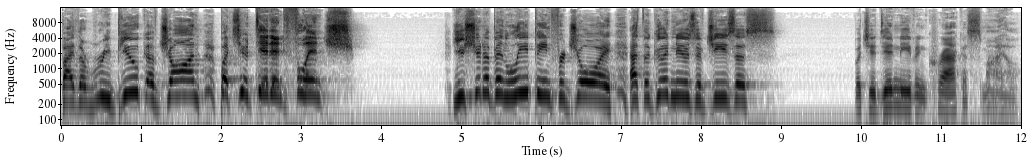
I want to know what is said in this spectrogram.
by the rebuke of John, but you didn't flinch. You should have been leaping for joy at the good news of Jesus, but you didn't even crack a smile.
